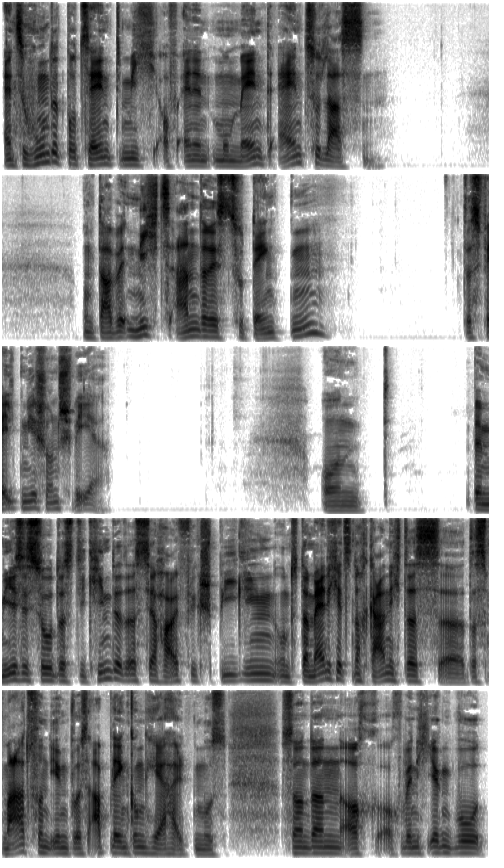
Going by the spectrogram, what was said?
ein zu 100 Prozent mich auf einen Moment einzulassen und dabei nichts anderes zu denken, das fällt mir schon schwer. Und bei mir ist es so, dass die Kinder das sehr häufig spiegeln und da meine ich jetzt noch gar nicht, dass äh, das Smartphone irgendwo als Ablenkung herhalten muss, sondern auch, auch wenn ich irgendwo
